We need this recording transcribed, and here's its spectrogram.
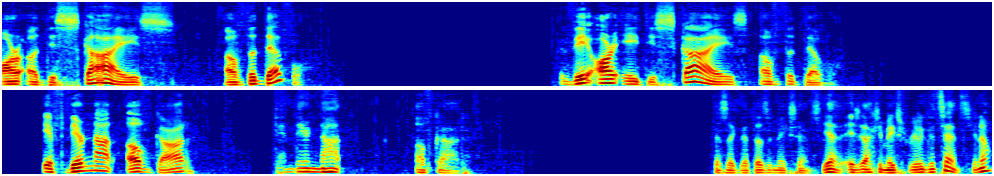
are a disguise of the devil. They are a disguise of the devil. If they're not of God, then they're not of God. It's like that doesn't make sense. Yeah, it actually makes really good sense, you know?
